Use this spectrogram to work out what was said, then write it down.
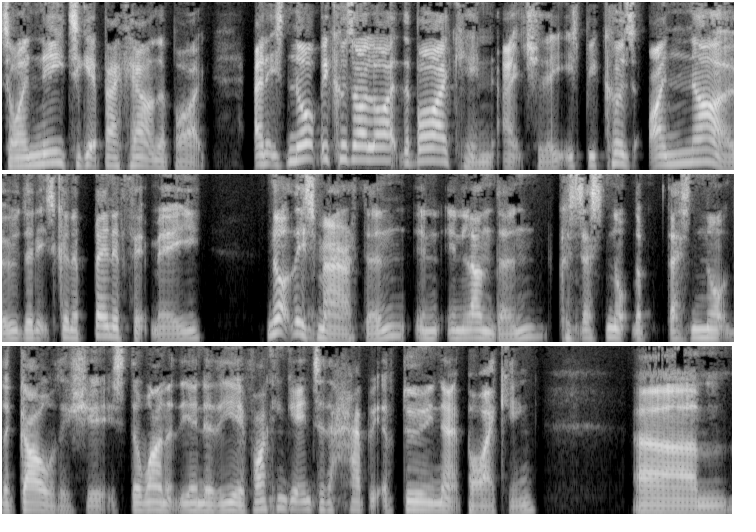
So I need to get back out on the bike. And it's not because I like the biking, actually. It's because I know that it's going to benefit me not this marathon in, in London because that's not the that's not the goal this year. It's the one at the end of the year. If I can get into the habit of doing that biking, um,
